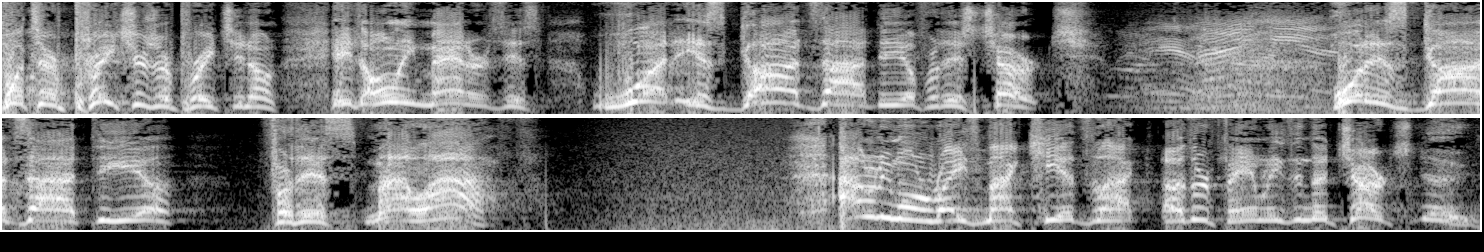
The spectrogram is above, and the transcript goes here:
what their preachers are preaching on. It only matters is what is God's idea for this church. What is God's idea for this my life? I don't even want to raise my kids like other families in the church do.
